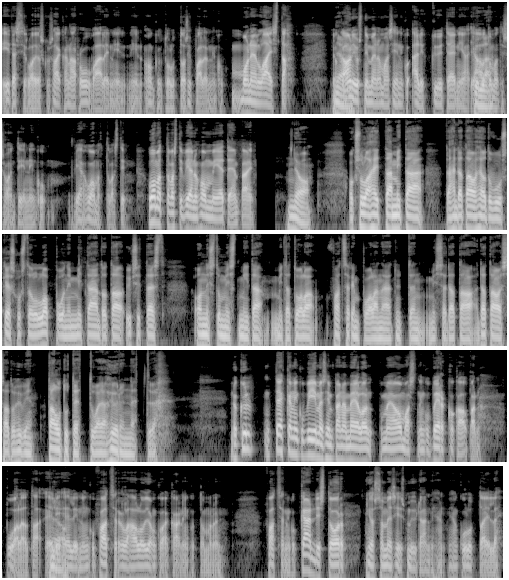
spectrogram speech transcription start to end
itse silloin joskus aikanaan ruuvaili, niin, niin on kyllä tullut tosi paljon niin kuin monenlaista, joka Joo. on just nimenomaan siihen niin kuin älykkyyteen ja, ja automatisointiin niin kuin vie huomattavasti, huomattavasti vienyt hommia eteenpäin. Joo. Onko sulla heittää mitään tähän dataohjautuvuuskeskustelun loppuun, niin mitään tota yksittäistä onnistumista, mitä, mitä tuolla Fatserin puolella näet nyt, missä dataa, dataa olisi saatu hyvin taltutettua ja hyödynnettyä? No kyllä ehkä niin kuin viimeisimpänä meillä on meidän omasta niin kuin verkkokaupan puolelta. Eli, eli niin kuin Fatserilla on ollut jonkun aikaa niin kuin Fatser niin kuin Candy Store, jossa me siis myydään ihan, ihan kuluttajille,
